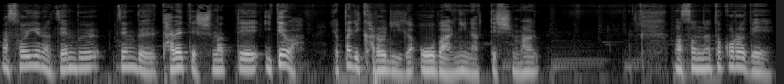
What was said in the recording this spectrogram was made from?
まあ、そういうの全部全部食べてしまっていてはやっぱりカロリーがオーバーになってしまう。まあ、そんなところで、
